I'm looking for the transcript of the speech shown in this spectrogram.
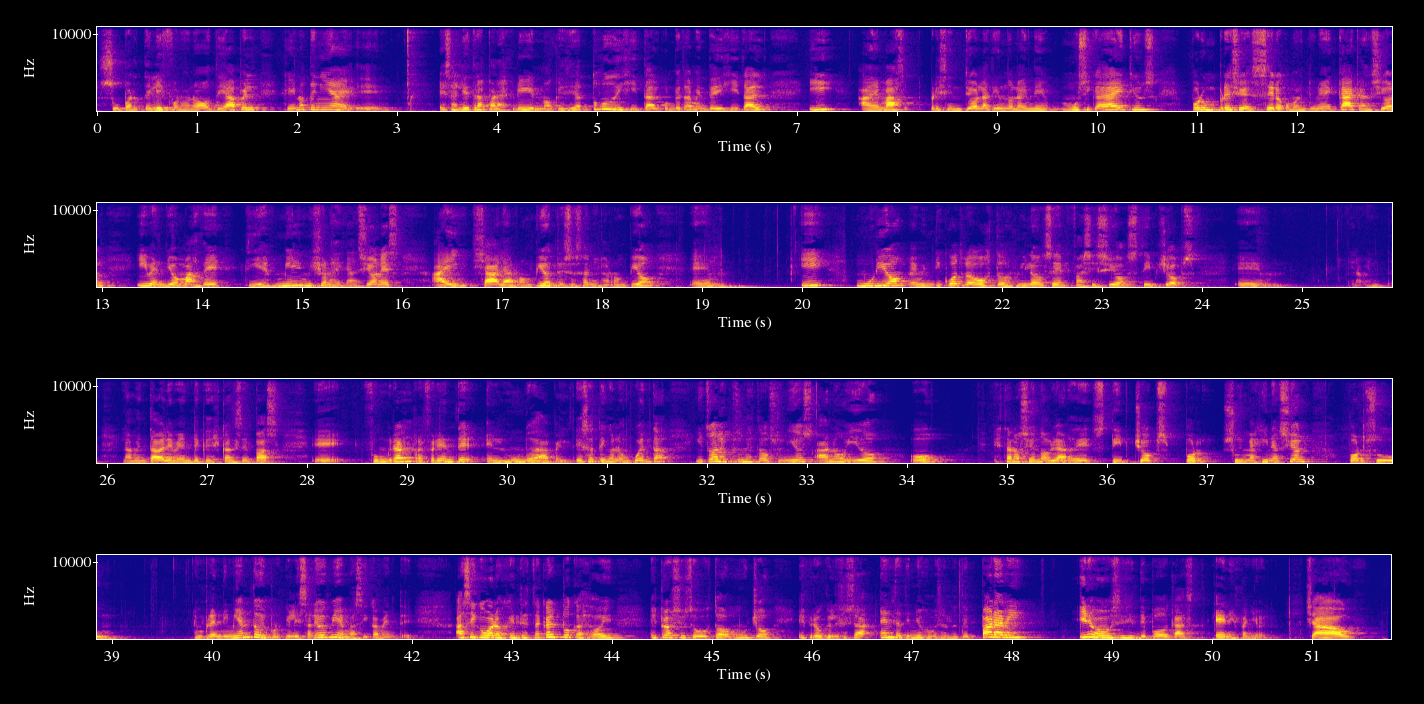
super teléfono ¿no? de Apple que no tenía eh, esas letras para escribir, ¿no? que sea todo digital, completamente digital, y además presentó la tienda online de música de iTunes por un precio de 0,99 cada canción y vendió más de 10 mil millones de canciones. Ahí ya la rompió, entre esos años la rompió. Em, y murió el 24 de agosto de 2011, falleció Steve Jobs. Em, lamentablemente, que descanse en paz. Eh, fue un gran referente en el mundo de Apple. Eso ténganlo en cuenta. Y todas las personas de Estados Unidos han oído o están oyendo hablar de Steve Jobs por su imaginación, por su emprendimiento y porque le salió bien, básicamente. Así que bueno, gente, hasta acá el podcast de hoy. Espero que os haya gustado mucho. Espero que les haya entretenido como siempre para mí. Y nos vemos en el siguiente podcast en español. Chao.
